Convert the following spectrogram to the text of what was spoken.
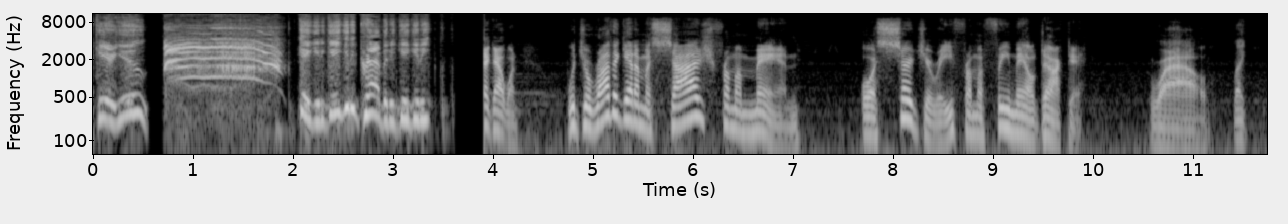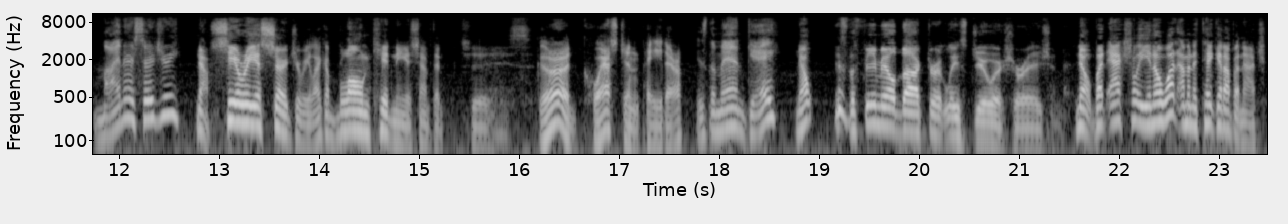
Back here, you. Giggity, giggity, crabbity, giggity. I got one. Would you rather get a massage from a man or surgery from a female doctor. Wow. Like minor surgery? No, serious surgery, like a blown kidney or something. Jeez. Good question, Peter. Is the man gay? Nope. Is the female doctor at least Jewish or Asian? No, but actually, you know what? I'm going to take it up a notch.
